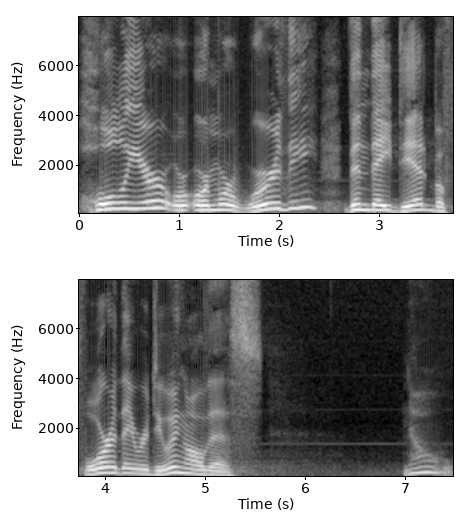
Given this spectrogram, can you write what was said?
holier or, or more worthy than they did before they were doing all this? No.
